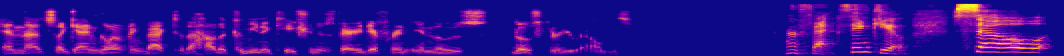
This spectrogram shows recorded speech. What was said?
And that's again going back to the how the communication is very different in those those three realms. Perfect. Thank you. So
